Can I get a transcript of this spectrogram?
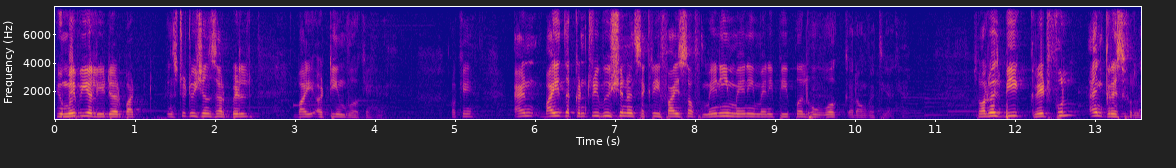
You may be a leader, but institutions are built by a teamwork. Okay? And by the contribution and sacrifice of many, many, many people who work along with you. So always be grateful and graceful.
